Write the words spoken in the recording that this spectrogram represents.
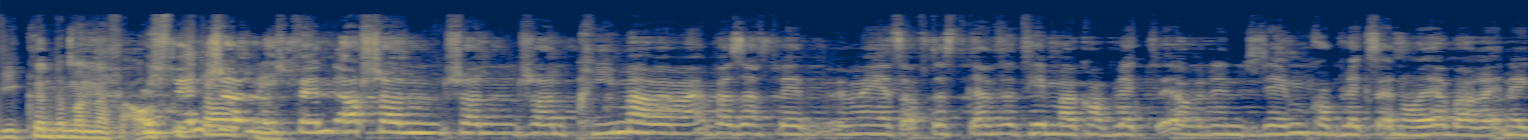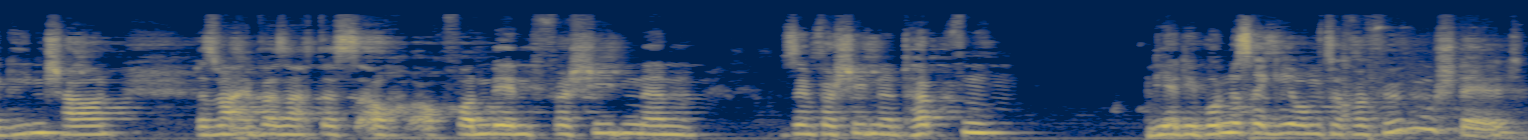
wie könnte man das ausgestalten? Ich fände auch schon, schon, schon prima, wenn man einfach sagt, wenn, wenn wir jetzt auf das ganze Thema Komplex, auf den Themenkomplex erneuerbare Energien schauen, dass man einfach sagt, dass auch, auch von den verschiedenen, aus den verschiedenen Töpfen, die ja die Bundesregierung zur Verfügung stellt,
